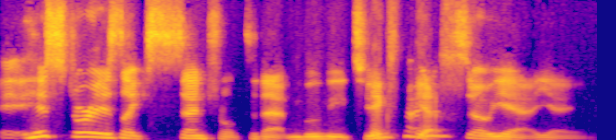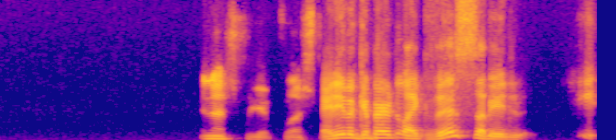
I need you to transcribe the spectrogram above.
his story is like central to that movie too. Ex- kind of. yes. So yeah, yeah, yeah. And not to forget Flesh. and even compared to like this, I mean, y-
